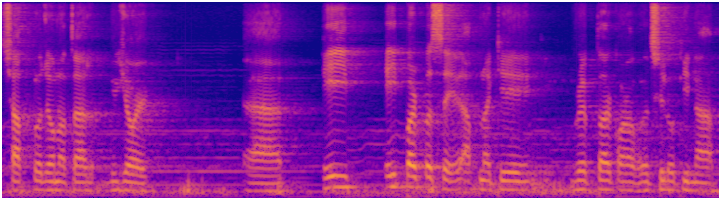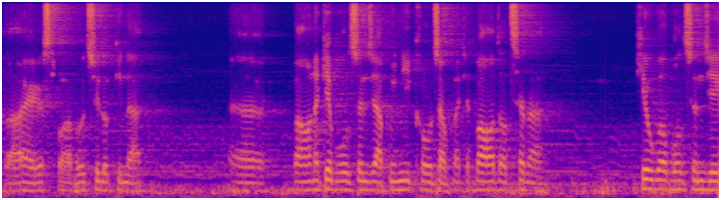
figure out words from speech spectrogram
ছাত্র জনতার বিজয় এই এই পারপাসে আপনাকে গ্রেপ্তার করা হয়েছিল কিনা বা অ্যারেস্ট করা হয়েছিল কিনা আহ, বা অনেকে বলছেন যে আপনি নিখোঁজ, আপনাকে পাওয়া যাচ্ছে না। কেউ বা বলছেন যে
